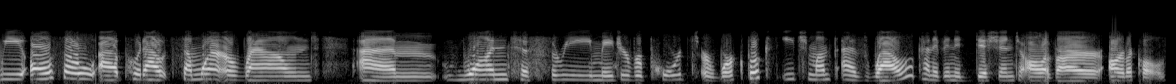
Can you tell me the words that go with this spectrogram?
we also uh, put out somewhere around um, one to three major reports or workbooks each month as well, kind of in addition to all of our articles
